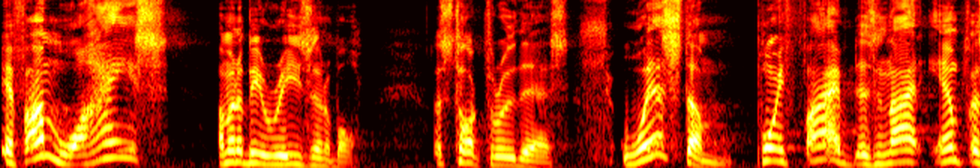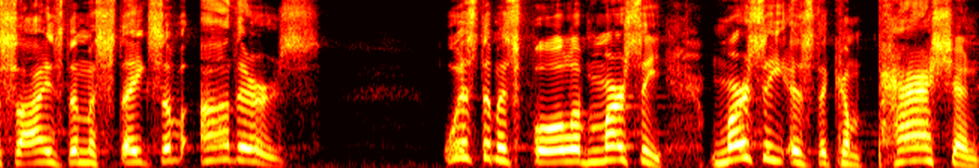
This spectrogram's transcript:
if I'm wise, I'm going to be reasonable. Let's talk through this. Wisdom, point five, does not emphasize the mistakes of others. Wisdom is full of mercy. Mercy is the compassion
